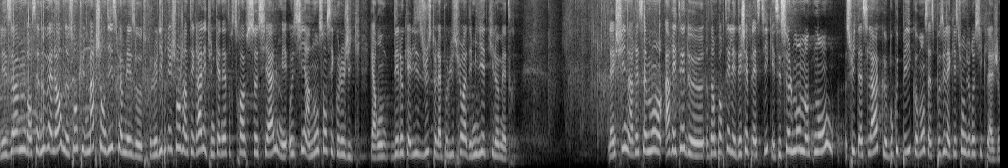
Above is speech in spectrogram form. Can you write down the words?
Les hommes, dans ce nouvel ordre, ne sont qu'une marchandise comme les autres. Le libre-échange intégral est une catastrophe sociale, mais aussi un non-sens écologique, car on délocalise juste la pollution à des milliers de kilomètres. La Chine a récemment arrêté d'importer les déchets plastiques et c'est seulement maintenant, suite à cela, que beaucoup de pays commencent à se poser la question du recyclage.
